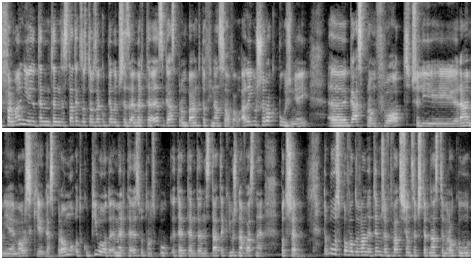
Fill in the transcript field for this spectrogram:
formalnie ten, ten statek został zakupiony przez MRTS, Gazprom Bank to finansował, ale już rok później e, Gazprom Flot, czyli ramię morskie Gazpromu, odkupiło od MRTS-u tą ten, ten, ten statek już na własne potrzeby. To było spowodowane tym, że w 2014 roku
